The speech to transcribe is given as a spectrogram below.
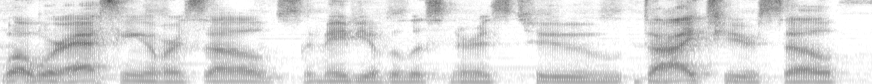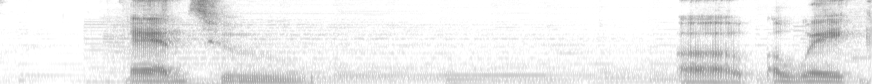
what we're asking of ourselves and maybe of the listener is to die to yourself and to uh, awake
